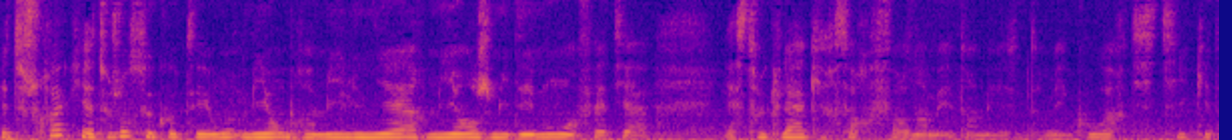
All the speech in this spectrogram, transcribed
Il y a, je crois qu'il y a toujours ce côté om- mi-ombre, mi-lumière, mi-ange, mi-démon, en fait. Il y a, il y a ce truc-là qui ressort fort dans mes, dans mes, dans mes goûts artistiques et dans.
